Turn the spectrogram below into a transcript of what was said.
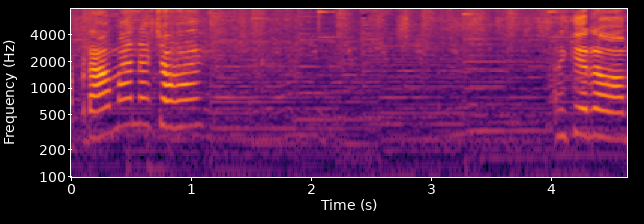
ចាប់ផ្ដើមហើយណាចុះហើយអីគេរំ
